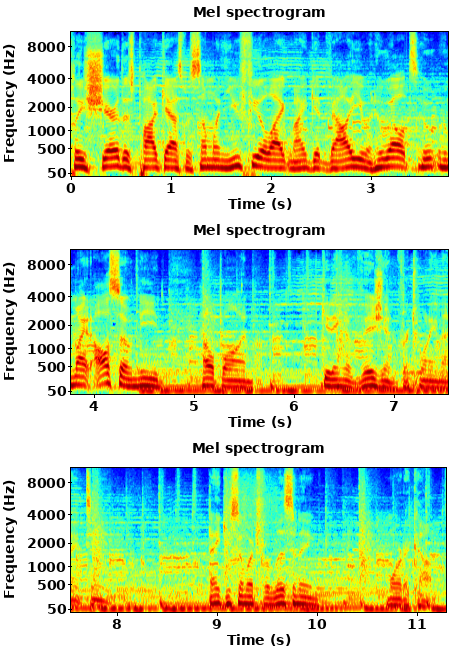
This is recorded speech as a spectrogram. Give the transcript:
Please share this podcast with someone you feel like might get value and who else who, who might also need help on getting a vision for 2019. Thank you so much for listening. More to come.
